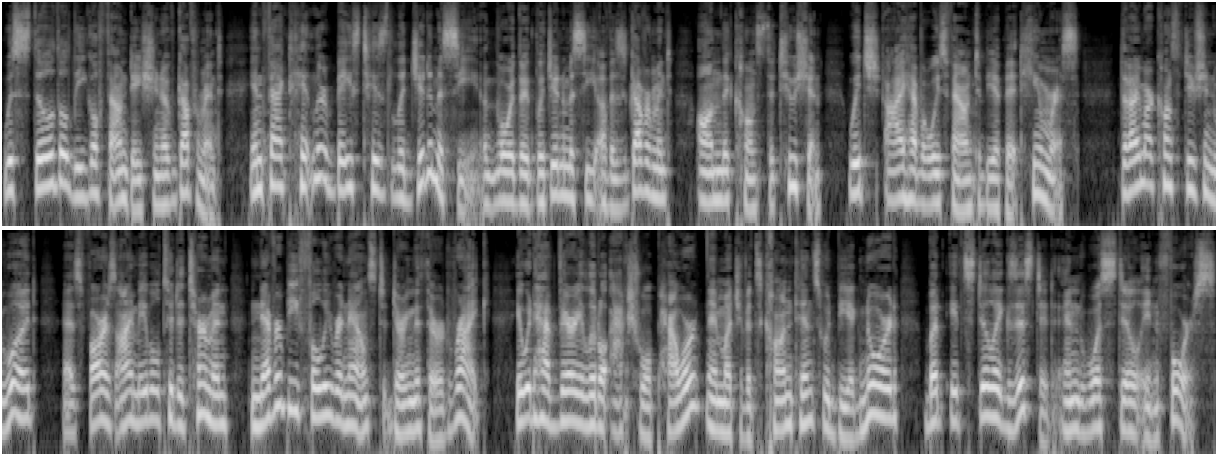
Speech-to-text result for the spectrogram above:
was still the legal foundation of government. In fact, Hitler based his legitimacy, or the legitimacy of his government, on the Constitution, which I have always found to be a bit humorous. The Weimar Constitution would, as far as I'm able to determine, never be fully renounced during the Third Reich. It would have very little actual power, and much of its contents would be ignored, but it still existed and was still in force.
